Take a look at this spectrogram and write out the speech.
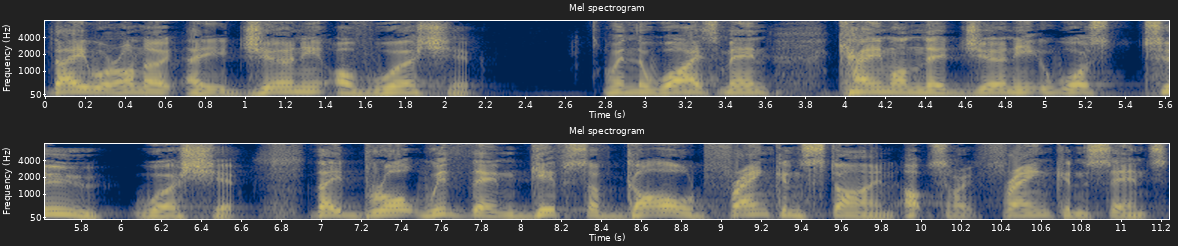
They were on a, a journey of worship. When the wise men came on their journey, it was to worship. They brought with them gifts of gold, Frankenstein, oh, sorry, frankincense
